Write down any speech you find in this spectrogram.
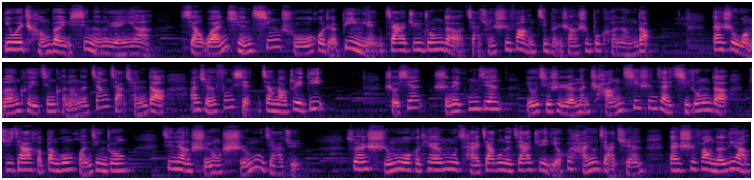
因为成本与性能的原因啊。想完全清除或者避免家居中的甲醛释放，基本上是不可能的。但是我们可以尽可能的将甲醛的安全风险降到最低。首先，室内空间，尤其是人们长期身在其中的居家和办公环境中，尽量使用实木家具。虽然实木和天然木材加工的家具也会含有甲醛，但释放的量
